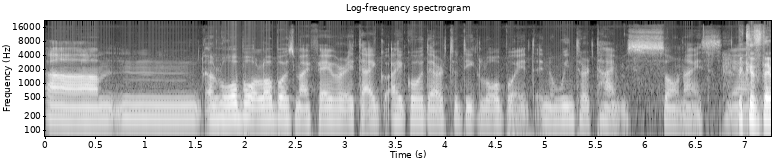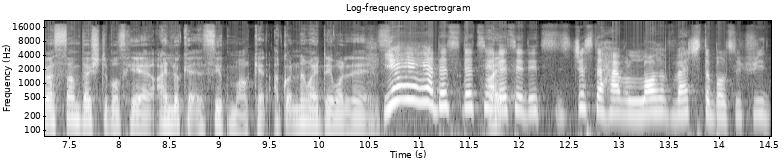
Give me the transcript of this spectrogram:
um, mm, lobo. Lobo is my favorite. I, go- I go there to dig lobo in, in the winter time. It's so nice. Yeah. Because there are some vegetables here. I look at a supermarket, I've got no idea what it is. yeah, yeah, yeah. That's that's it. I- that's it. It's, it's just to have a lot of vegetables which we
